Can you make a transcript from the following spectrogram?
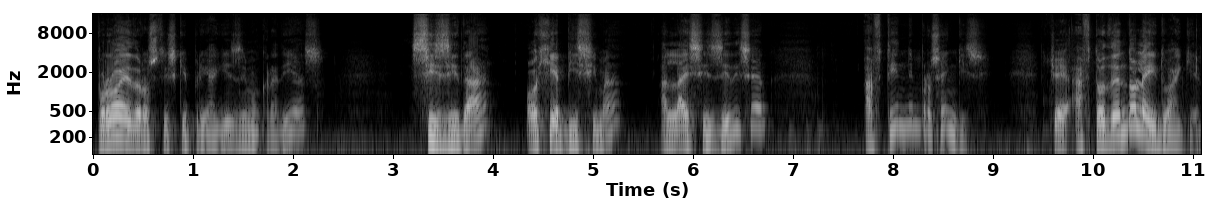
πρόεδρος της Κυπριακής Δημοκρατίας συζητά, όχι επίσημα, αλλά συζήτησε αυτή την προσέγγιση. Και αυτό δεν το λέει το Άγγελ.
